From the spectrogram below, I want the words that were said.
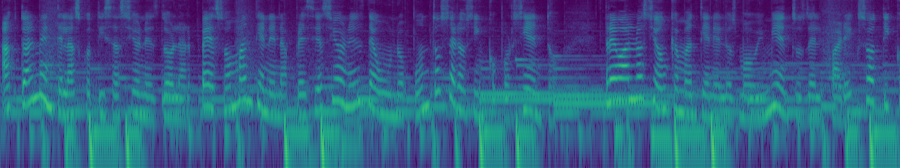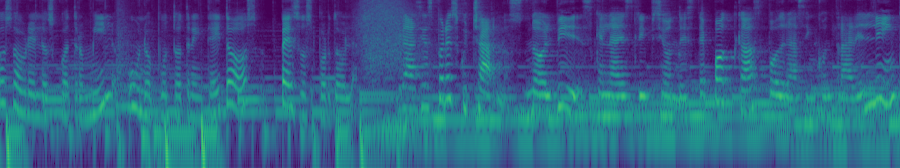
Actualmente las cotizaciones dólar-peso mantienen apreciaciones de 1.05%, revaluación que mantiene los movimientos del par exótico sobre los 4.001.32 pesos por dólar. Gracias por escucharnos. No olvides que en la descripción de este podcast podrás encontrar el link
